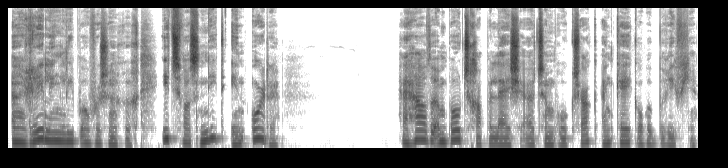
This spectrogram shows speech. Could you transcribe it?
Een rilling liep over zijn rug. Iets was niet in orde. Hij haalde een boodschappenlijstje uit zijn broekzak en keek op het briefje.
